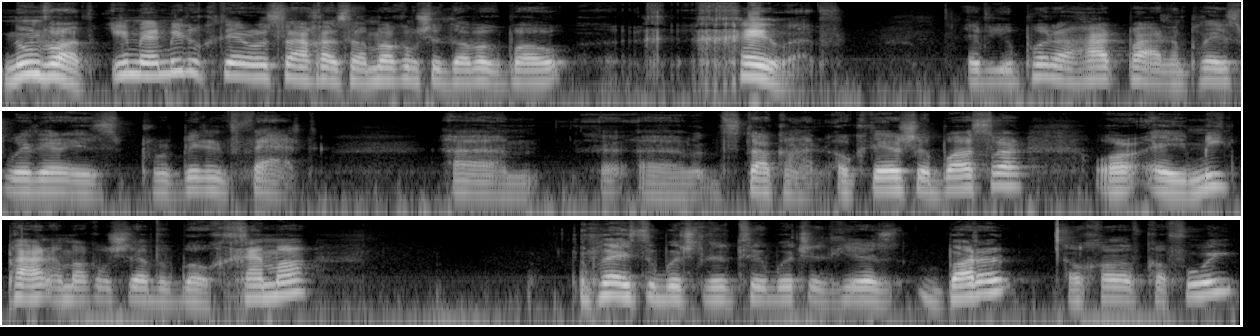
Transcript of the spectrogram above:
Nun vav im emidu hamakom bo. If you put a hot pot in a place where there is forbidden fat um, uh, uh, stuck on, okter shabasar, or a meat pot, hamakom shedavak bo chema, a place to which to which adheres butter of kafui,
